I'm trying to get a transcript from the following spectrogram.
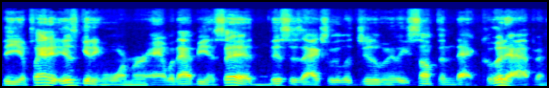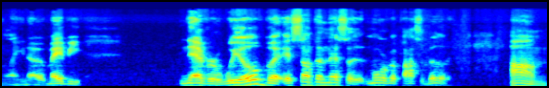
The planet is getting warmer, and with that being said, this is actually legitimately something that could happen. Like you know, maybe never will, but it's something that's a more of a possibility. Um,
